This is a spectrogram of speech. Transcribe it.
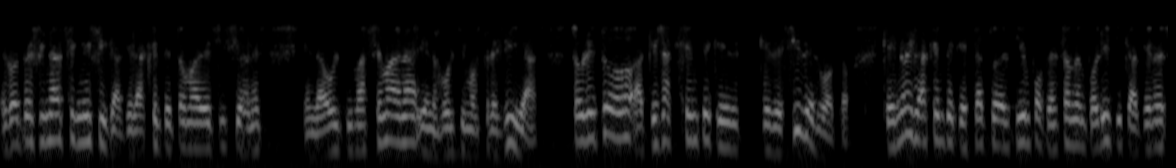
El golpe final significa que la gente toma decisiones en la última semana y en los últimos tres días. Sobre todo aquella gente que, que decide el voto, que no es la gente que está todo el tiempo pensando en política, que no es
